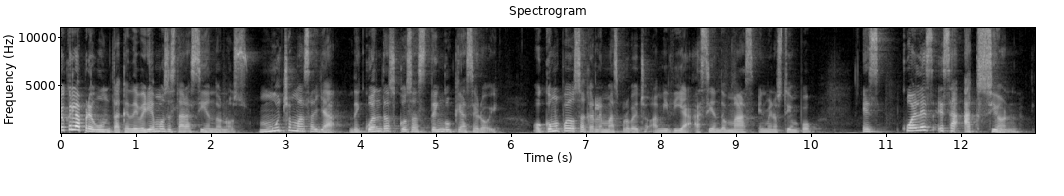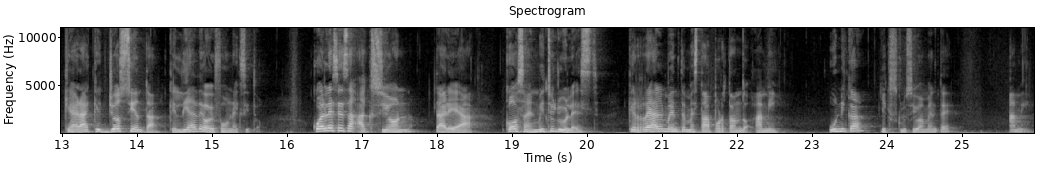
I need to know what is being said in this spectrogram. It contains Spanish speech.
Creo que la pregunta que deberíamos estar haciéndonos, mucho más allá de cuántas cosas tengo que hacer hoy o cómo puedo sacarle más provecho a mi día haciendo más en menos tiempo, es cuál es esa acción que hará que yo sienta que el día de hoy fue un éxito. ¿Cuál es esa acción, tarea, cosa en mi to-do list que realmente me está aportando a mí, única y exclusivamente a mí?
